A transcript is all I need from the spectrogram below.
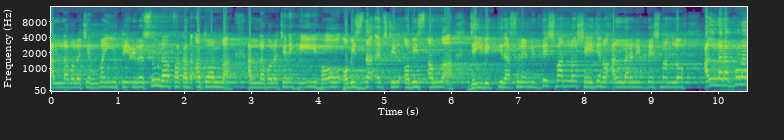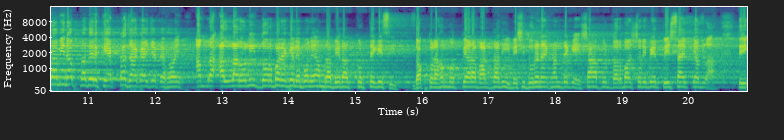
আল্লাহ বলেছেন মাইয়ুতি রাসূলা ফাকাদ আতা আল্লাহ। আল্লাহ বলেছেন, হি হো, অবিস দা, স্টিল অবিস আল্লাহ। যেই ব্যক্তি রাসূলের নির্দেশ মানলো, সে যেন আল্লাহর নির্দেশ মানলো। আল্লাহ রাব্বুল আলামিন আপনাদেরকে একটা জায়গায় যেতে হয়। আমরা আল্লাহর অলির দরবারে গেলে বলে আমরা বেদাত করতে গেছি। ডক্টর আহমদ পেয়ারা বাগদাদি বেশি দূরে না এখান থেকে, শাহপুর দরবার শরীফের পীর সাহেব কেবলা। তিনি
